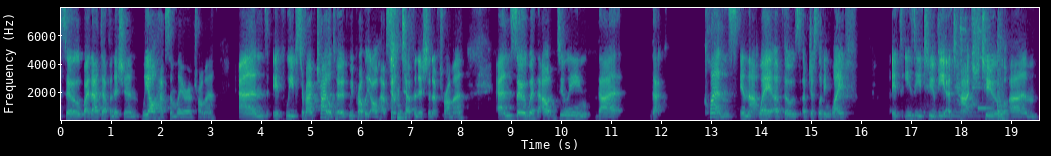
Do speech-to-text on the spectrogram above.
so, by that definition, we all have some layer of trauma. And if we've survived childhood, we probably all have some definition of trauma. And so, without doing that, that cleanse in that way of those of just living life. It's easy to be attached to um,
